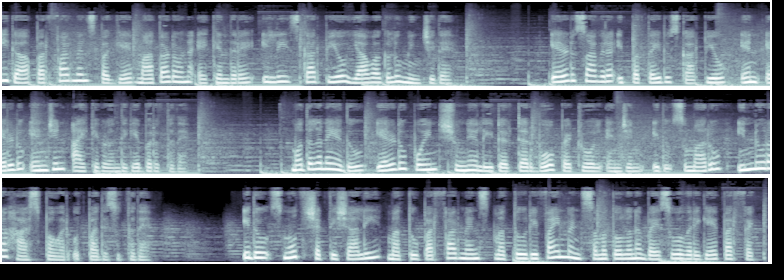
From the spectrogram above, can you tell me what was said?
ಈಗ ಪರ್ಫಾರ್ಮೆನ್ಸ್ ಬಗ್ಗೆ ಮಾತಾಡೋಣ, ಏಕೆಂದರೆ ಇಲ್ಲಿ ಸ್ಕಾರ್ಪಿಯೋ ಯಾವಾಗಲೂ ಮಿಂಚಿದೆ. ಎರಡು ಸಾವಿರ ಇಪ್ಪತ್ತೈದು ಸ್ಕಾರ್ಪಿಯೋ ಎನ್ ಎರಡು ಎಂಜಿನ್ ಆಯ್ಕೆಗಳೊಂದಿಗೆ ಬರುತ್ತದೆ. ಮೊದಲನೆಯದು ಎರಡು ಪಾಯಿಂಟ್ ಶೂನ್ಯ ಲೀಟರ್ ಟರ್ಬೋ ಪೆಟ್ರೋಲ್ ಎಂಜಿನ್. ಇದು ಸುಮಾರು ಇನ್ನೂರ ಹಾರ್ಸ್ ಪವರ್ ಉತ್ಪಾದಿಸುತ್ತದೆ. ಇದು ಸ್ಮೂತ್, ಶಕ್ತಿಶಾಲಿ ಮತ್ತು ಪರ್ಫಾರ್ಮೆನ್ಸ್ ಮತ್ತು ರಿಫೈನ್ಮೆಂಟ್ ಸಮತೋಲನ ಬಯಸುವವರಿಗೆ ಪರ್ಫೆಕ್ಟ್.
